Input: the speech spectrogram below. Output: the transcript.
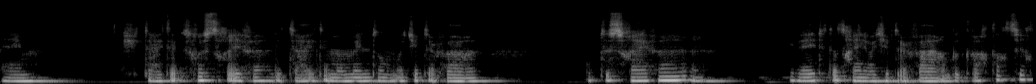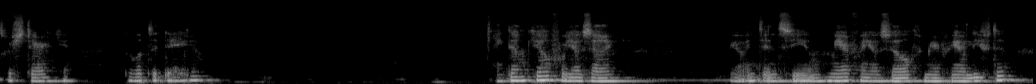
Neem, als je tijd hebt, rustig even de tijd en moment om wat je hebt ervaren op te schrijven en Je weet, datgene wat je hebt ervaren bekrachtigt zich, versterk je door het te delen. Ik dank jou voor jouw zijn, voor jouw intentie om meer van jouzelf, meer van jouw liefde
